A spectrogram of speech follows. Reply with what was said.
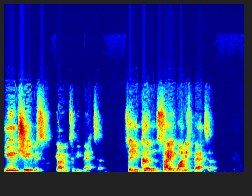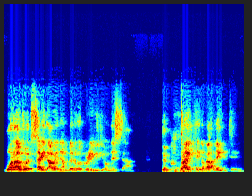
YouTube is going to be better. So you couldn't say one is better. What I would say though, and I'm going to agree with you on this, Sam, the great thing about LinkedIn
